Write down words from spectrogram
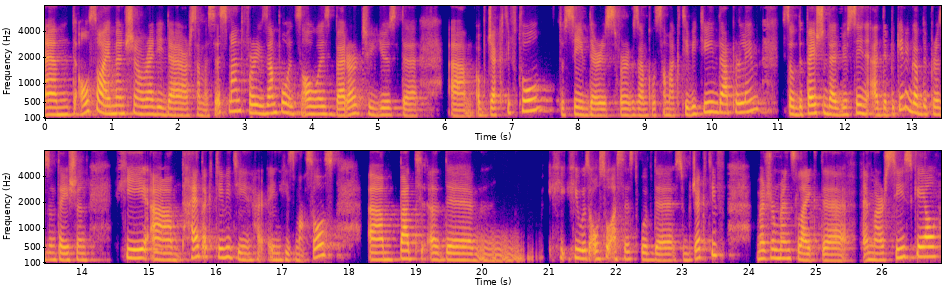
And also I mentioned already there are some assessment. For example, it's always better to use the um, objective tool to see if there is, for example, some activity in the upper limb. So the patient that we've seen at the beginning of the presentation, he um, had activity in, her, in his muscles, um, but uh, the mm, he, he was also assessed with the subjective measurements like the MRC scale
